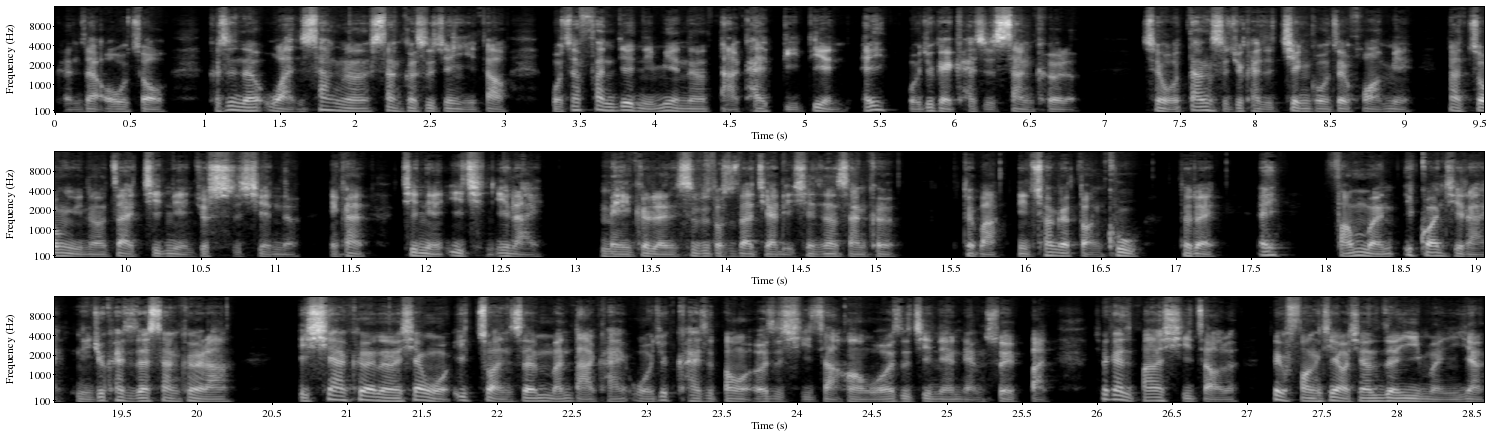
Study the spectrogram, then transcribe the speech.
可能在欧洲。可是呢，晚上呢，上课时间一到，我在饭店里面呢，打开笔电，哎，我就可以开始上课了。所以我当时就开始建构这个画面。那终于呢，在今年就实现了。你看，今年疫情一来，每个人是不是都是在家里线上上课？对吧？你穿个短裤，对不对？哎，房门一关起来，你就开始在上课啦。一下课呢，像我一转身门打开，我就开始帮我儿子洗澡哈。我儿子今年两岁半，就开始帮他洗澡了。这个房间好像任意门一样，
